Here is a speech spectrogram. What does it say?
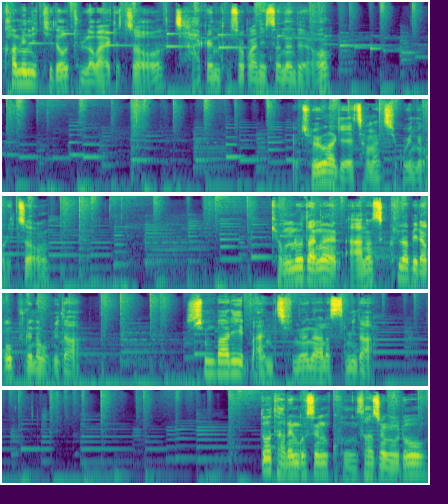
커뮤니티도 둘러봐야겠죠. 작은 도서관이 있었는데요. 조용하게 장난치고 있는 거겠죠. 경로당은 아너스 클럽이라고 부르나 봅니다. 신발이 많지는 않았습니다. 또 다른 곳은 공사정으로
